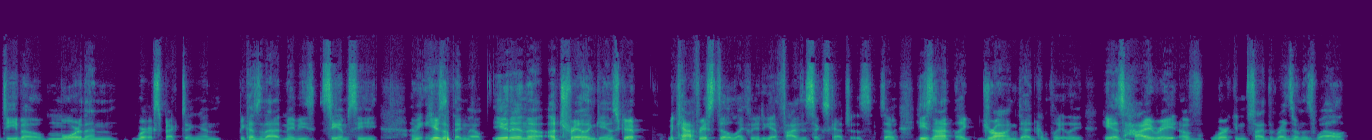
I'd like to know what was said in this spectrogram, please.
Deebo more than we're expecting, and because of that, maybe CMC. I mean, here's the thing though: even in a, a trailing game script, McCaffrey is still likely to get five to six catches. So he's not like drawing dead completely. He has high rate of work inside the red zone as well.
